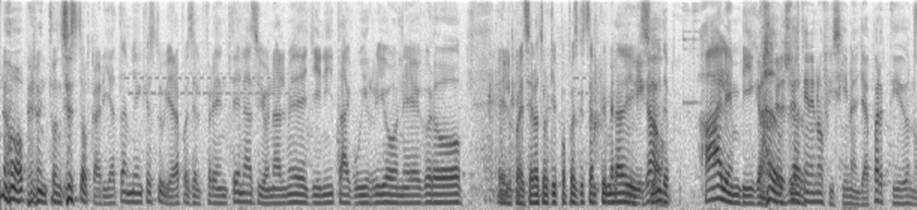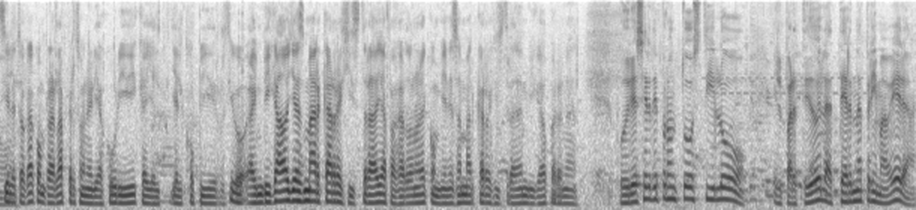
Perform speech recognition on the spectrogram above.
No, pero entonces tocaría también que estuviera pues el Frente Nacional Medellín, Itagüí, Río Negro, el cual es el otro equipo pues que está en primera división. De- ah, el Envigado, Pero esos ya claro. tienen oficina, ya partido no. Sí, le toca comprar la personería jurídica y el, y el copy. Digo, a Envigado ya es marca registrada y a Fajardo no le conviene esa marca registrada de Envigado para nada. Podría ser de pronto estilo el partido de la eterna primavera,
